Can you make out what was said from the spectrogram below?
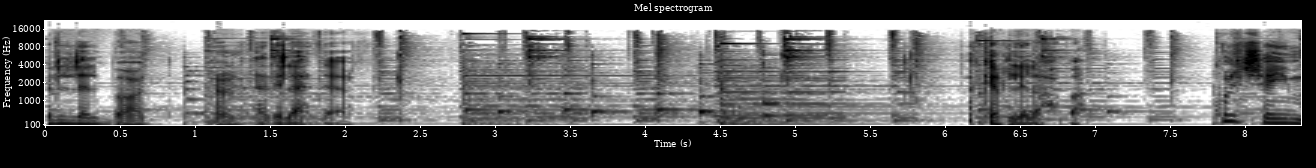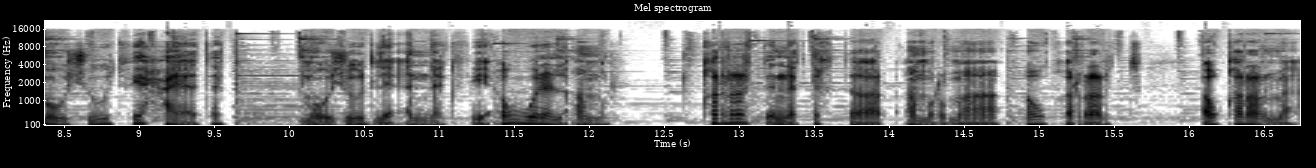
كل البعد عن هذه الأهداف. فكر للحظة. كل شيء موجود في حياتك موجود لأنك في أول الأمر قررت أنك تختار أمر ما أو قررت أو قرار ما.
